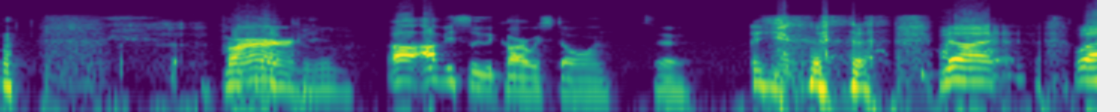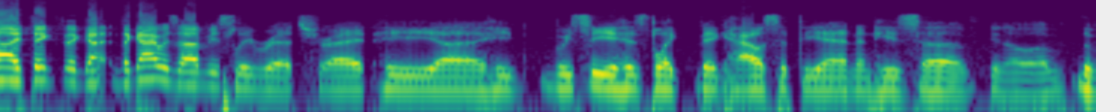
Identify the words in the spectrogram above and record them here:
Burn. Cool. Oh, obviously the car was stolen. So no, I, well, I think the guy the guy was obviously rich, right? He uh, he we see his like big house at the end, and he's uh you know uh, the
